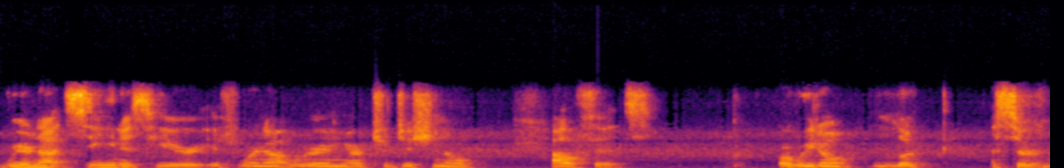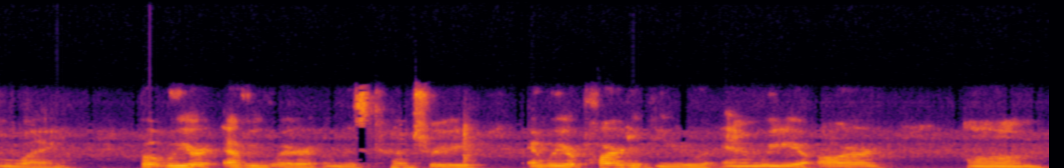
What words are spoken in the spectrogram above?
we're not seen as here if we're not wearing our traditional outfits or we don't look a certain way. But we are everywhere in this country and we are part of you and we are um,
